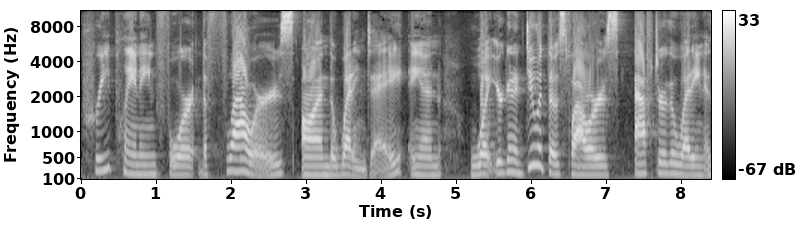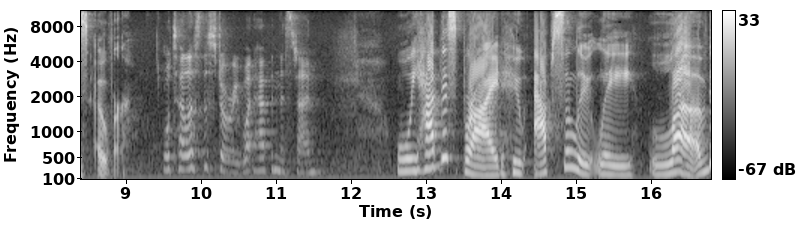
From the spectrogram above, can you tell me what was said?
pre planning for the flowers on the wedding day and what you're going to do with those flowers after the wedding is over. Well, tell us the story. What happened this time? Well, we had this bride who absolutely loved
